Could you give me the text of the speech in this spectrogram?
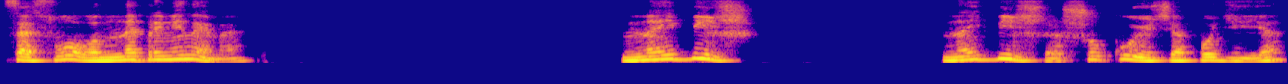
Це слово неприміниме. Найбільш, найбільша шокуюча подія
